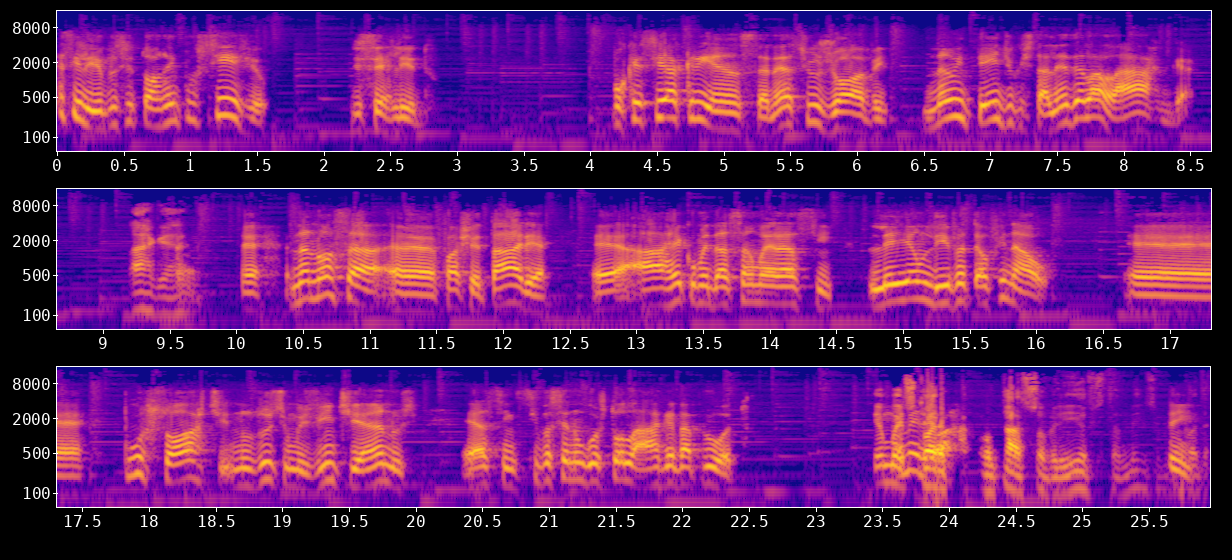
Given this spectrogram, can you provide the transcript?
esse livro se torna impossível de ser lido. Porque se a criança, né, se o jovem não entende o que está lendo, ela larga. Larga. É, é, na nossa é, faixa etária, é, a recomendação era assim: leia um livro até o final. Por sorte, nos últimos 20 anos, é assim, se você não gostou, larga e vai para o outro. Tem uma é história para contar sobre isso também, sobre Sim. a da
